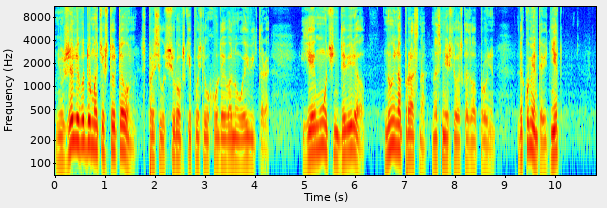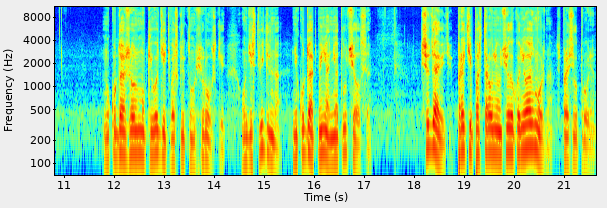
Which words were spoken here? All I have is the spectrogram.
«Неужели вы думаете, что это он?» — спросил Щуровский после ухода Иванова и Виктора. «Я ему очень доверял». «Ну и напрасно», — насмешливо сказал Пронин. «Документа ведь нет?» «Ну куда же он мог его деть?» — воскликнул Щуровский. «Он действительно никуда от меня не отлучался». «Сюда ведь пройти постороннему человеку невозможно?» — спросил Пронин.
